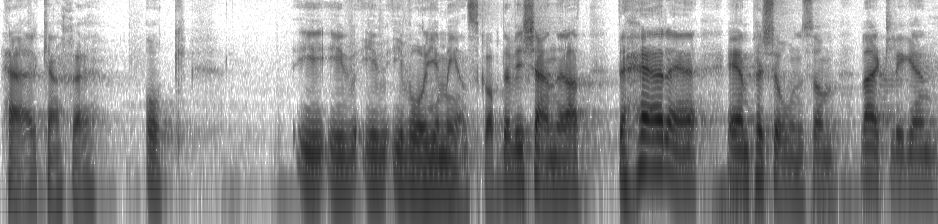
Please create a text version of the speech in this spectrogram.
här kanske, och i, i, i vår gemenskap. Där vi känner att det här är en person som verkligen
